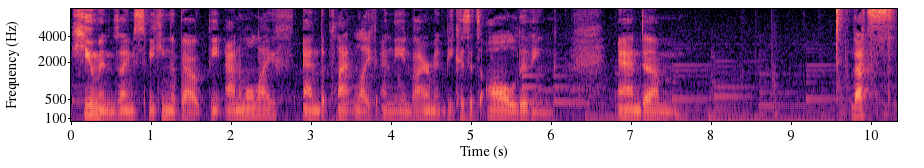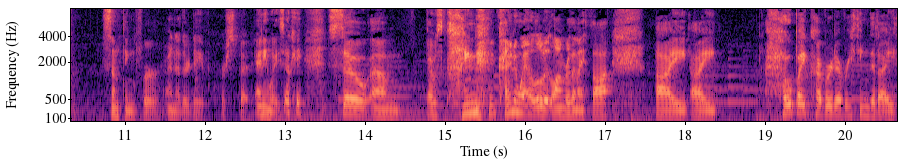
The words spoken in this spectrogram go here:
humans, I'm speaking about the animal life and the plant life and the environment because it's all living. And um, that's something for another day, of course. But anyways, okay. So um, that was kind of kind of went a little bit longer than I thought. I I hope I covered everything that I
